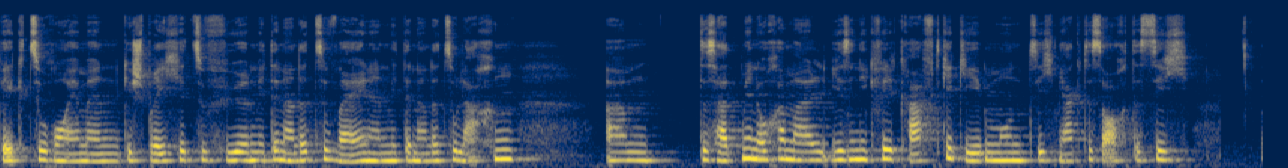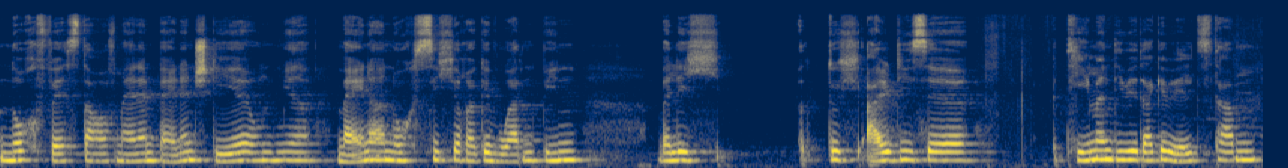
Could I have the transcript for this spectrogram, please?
wegzuräumen, Gespräche zu führen, miteinander zu weinen, miteinander zu lachen. Ähm, das hat mir noch einmal irrsinnig viel Kraft gegeben und ich merke das auch, dass ich noch fester auf meinen Beinen stehe und mir meiner noch sicherer geworden bin, weil ich durch all diese Themen, die wir da gewälzt haben,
